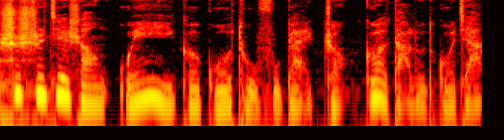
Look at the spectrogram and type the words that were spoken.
是世界上唯一一个国土覆盖整个大陆的国家。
